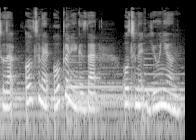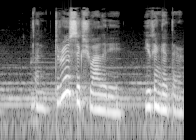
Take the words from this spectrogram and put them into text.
So, that ultimate opening is that ultimate union. And through sexuality, you can get there.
